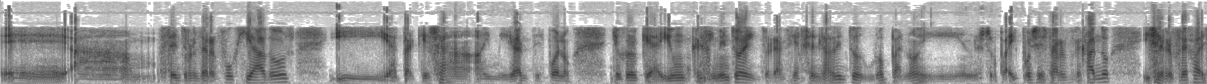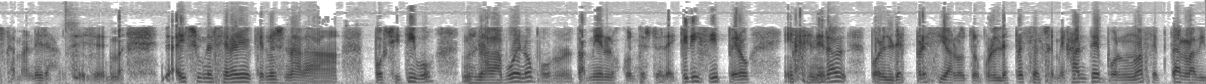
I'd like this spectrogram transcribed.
eh, a centros de refugiados y ataques a, inmigrantes. Bueno, yo creo que hay un crecimiento de la intolerancia general en toda Europa, ¿no? Y en nuestro país pues se está reflejando y se refleja de esta manera. Es un escenario que no es nada positivo, no es nada bueno por también los contextos de crisis, pero en general por el desprecio al otro, por el desprecio al semejante, por no aceptar la diversidad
